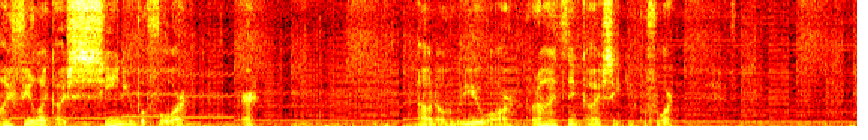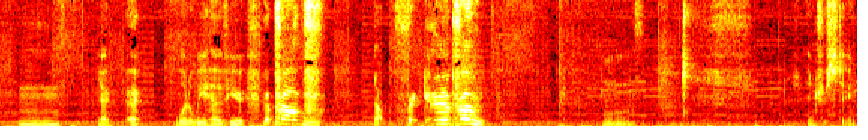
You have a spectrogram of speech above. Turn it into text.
I feel like I've seen you before. Er? I don't know who you are, but I think I've seen you before. Hmm. Uh, uh, what do we have here? Uh, bro! No, frick. Hmm. Interesting.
